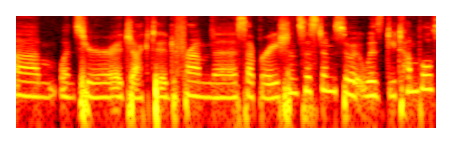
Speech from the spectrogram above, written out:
um, once you're ejected from the separation system. So it was detumbled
